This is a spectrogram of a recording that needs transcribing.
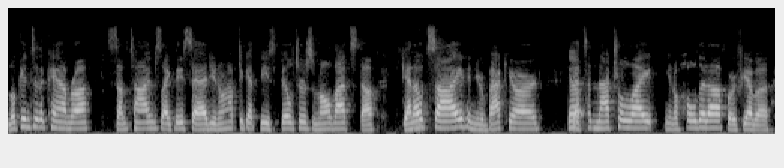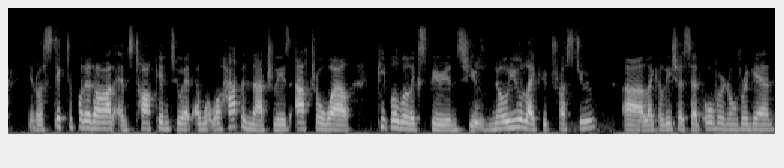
look into the camera. Sometimes, like they said, you don't have to get these filters and all that stuff. Get mm-hmm. outside in your backyard, yep. get some natural light, you know, hold it up, or if you have a you know a stick to put it on and talk into it. And what will happen naturally is after a while, people will experience you, know you like you, trust you, uh, like Alicia said over and over again.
